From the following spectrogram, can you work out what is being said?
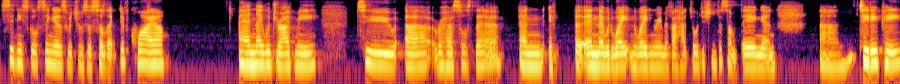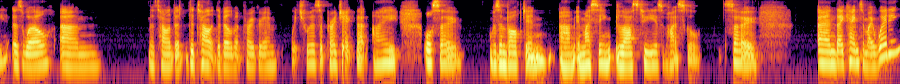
Sydney School Singers, which was a selective choir, and they would drive me to uh, rehearsals there. And if uh, and they would wait in the waiting room if I had to audition for something, and um, TDP as well. Um, the talent the talent development program, which was a project that I also was involved in um, in my sing- last two years of high school. So, and they came to my wedding,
